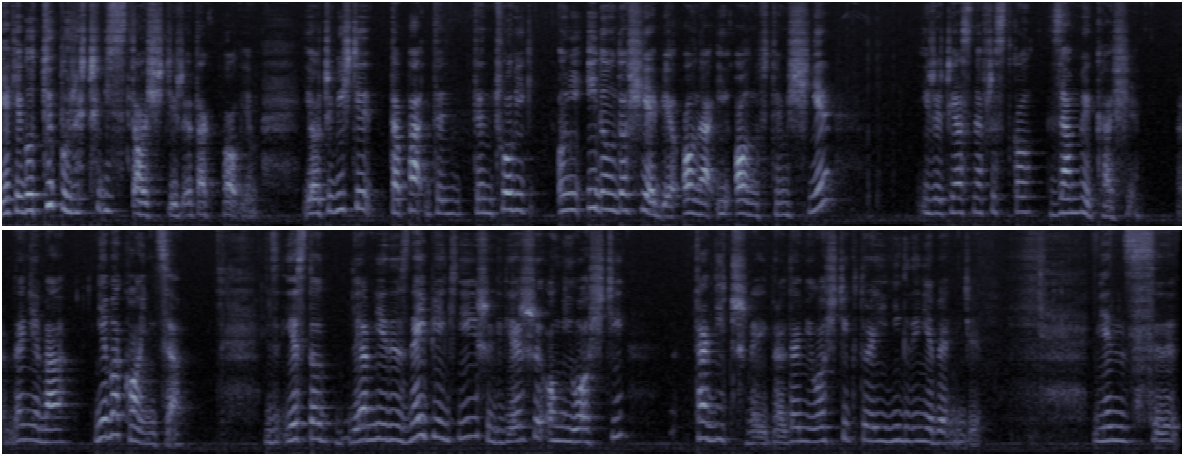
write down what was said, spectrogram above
jakiego typu rzeczywistości, że tak powiem. I oczywiście ta, ten, ten człowiek, oni idą do siebie, ona i on w tym śnie, i rzecz jasna wszystko zamyka się, prawda? Nie ma, nie ma końca. Jest to dla mnie jeden z najpiękniejszych wierszy o miłości tragicznej, prawda? Miłości, której nigdy nie będzie. Więc y,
